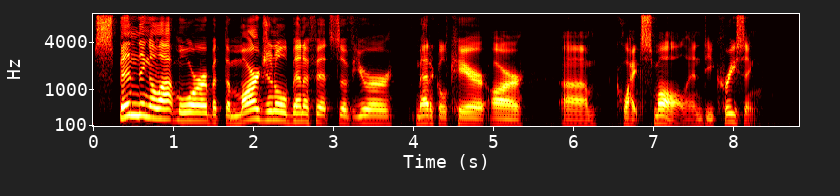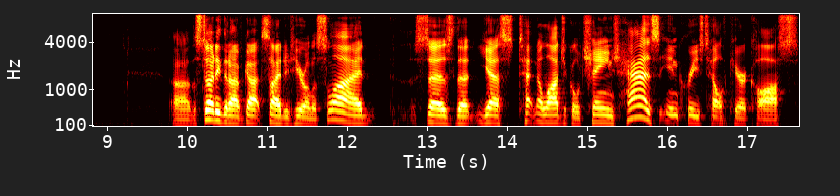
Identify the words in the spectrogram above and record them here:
spending a lot more, but the marginal benefits of your medical care are um, quite small and decreasing. Uh, the study that I've got cited here on the slide says that yes, technological change has increased healthcare costs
